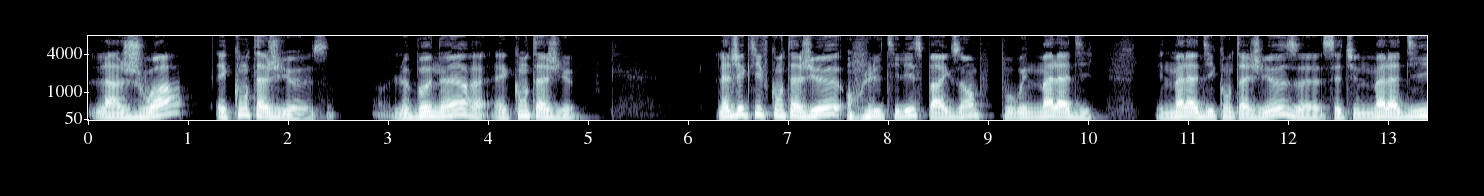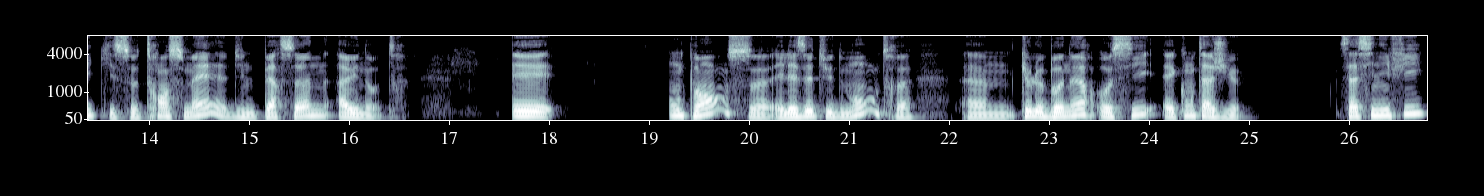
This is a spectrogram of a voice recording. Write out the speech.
la joie est contagieuse. Le bonheur est contagieux. L'adjectif contagieux, on l'utilise par exemple pour une maladie. Une maladie contagieuse, c'est une maladie qui se transmet d'une personne à une autre. Et on pense, et les études montrent, euh, que le bonheur aussi est contagieux. Ça signifie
